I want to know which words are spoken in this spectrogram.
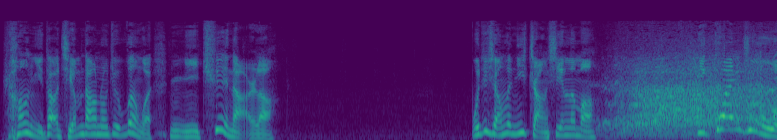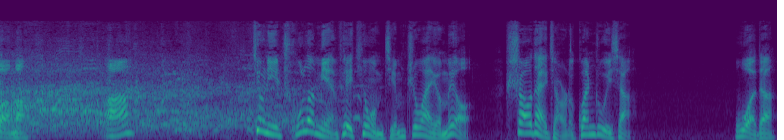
然后你到节目当中就问我你去哪儿了，我就想问你涨薪了吗？你关注我吗？啊？就你除了免费听我们节目之外，有没有捎带脚的关注一下我的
